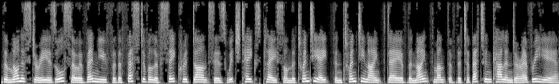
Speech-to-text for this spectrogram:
The monastery is also a venue for the Festival of Sacred Dances which takes place on the 28th and 29th day of the ninth month of the Tibetan calendar every year.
